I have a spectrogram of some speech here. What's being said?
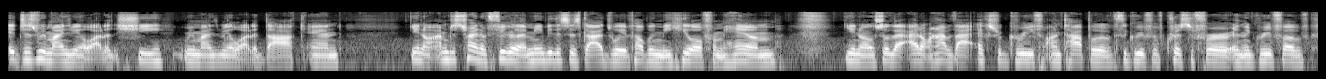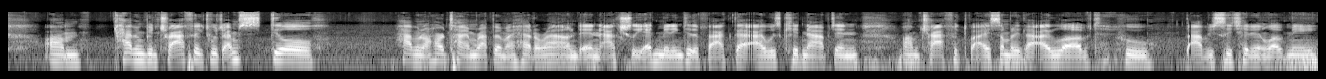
it just reminds me a lot of she reminds me a lot of Doc. And you know I'm just trying to figure that maybe this is God's way of helping me heal from him you know so that I don't have that extra grief on top of the grief of Christopher and the grief of um, having been trafficked which I'm still having a hard time wrapping my head around and actually admitting to the fact that I was kidnapped and um, trafficked by somebody that I loved who obviously didn't love me.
